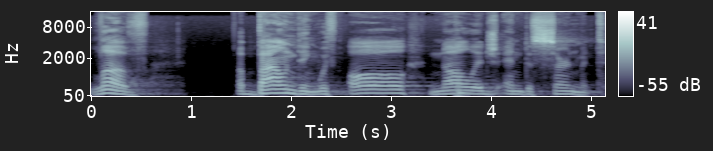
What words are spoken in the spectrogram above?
Love, abounding with all knowledge and discernment.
